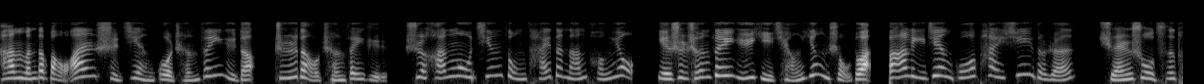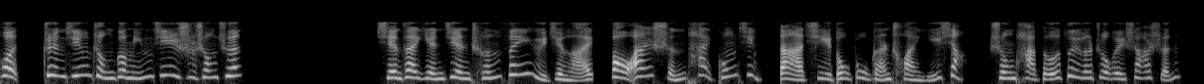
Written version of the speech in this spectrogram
看门的保安是见过陈飞宇的，知道陈飞宇是韩慕清总裁的男朋友。也是陈飞宇以强硬手段把李建国派系的人全数辞退，震惊整个明记市商圈。现在眼见陈飞宇进来，保安神态恭敬，大气都不敢喘一下，生怕得罪了这位杀神。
